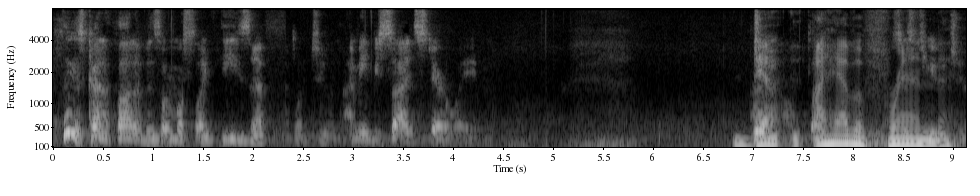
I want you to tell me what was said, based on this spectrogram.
I think it's kind of thought of as almost like the Zeppelin tune. I mean, besides Stairway. yeah, I have a It's just friend.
